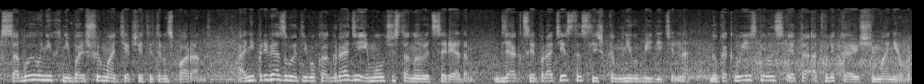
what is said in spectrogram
С собой у них небольшой матерчатый транспарант. Они привязывают его к ограде и молча становятся рядом. Для акции протеста слишком неубедительно. Но, как выяснилось, это отвлекающий маневр.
